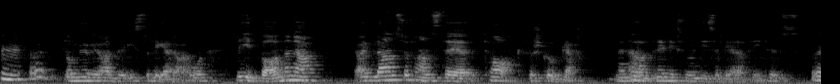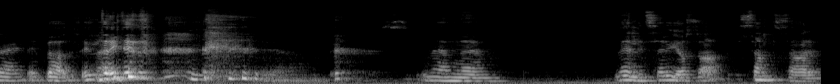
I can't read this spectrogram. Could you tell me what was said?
Mm. De behöver ju aldrig isolera. Och ridbanorna, ja ibland så fanns det tak för skugga. Men Ja. aldrig liksom ett isolerat ridhus. Nej, det behövdes inte Nej. riktigt. Eh, Men eh, väldigt seriösa, satsar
